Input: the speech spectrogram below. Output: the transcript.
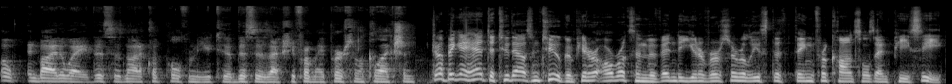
Oh, and by the way, this is not a clip pulled from YouTube. This is actually from my personal collection. Jumping ahead to 2002, Computer Artworks and Vivendi Universal released The Thing for consoles and PC,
